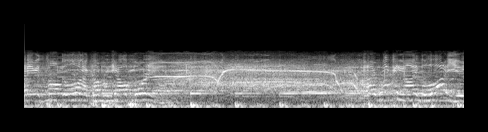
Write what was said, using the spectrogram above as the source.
I'm from California. And I recognize a lot of you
